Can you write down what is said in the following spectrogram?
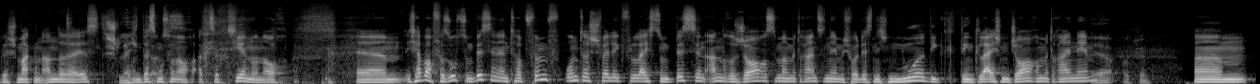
Geschmack ein anderer ist. Schlechter und das muss man auch akzeptieren und auch, ähm, ich habe auch versucht, so ein bisschen in den Top 5 unterschwellig vielleicht so ein bisschen andere Genres immer mit reinzunehmen. Ich wollte jetzt nicht nur die, den gleichen Genre mit reinnehmen. Ja, okay. Ähm,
